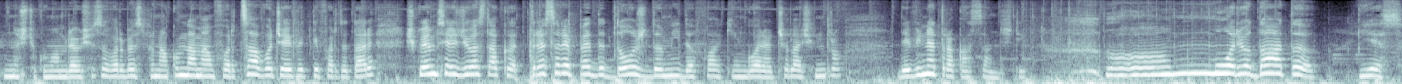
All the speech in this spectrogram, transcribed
nu știu cum am reușit să vorbesc până acum, dar mi-am forțat vocea efectiv foarte tare și cu MCSG-ul ăsta că trebuie să repet de 20.000 de fucking ori același intro, devine tracasant, știi? Uh, mori odată! Yes!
